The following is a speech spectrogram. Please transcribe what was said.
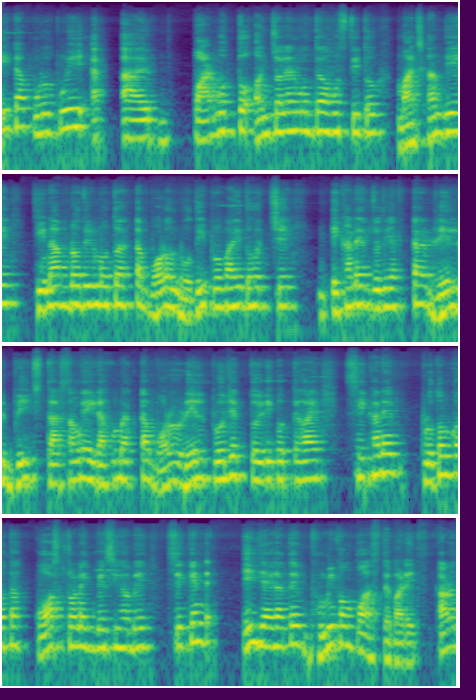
এইটা পুরোপুরি পার্বত্য অঞ্চলের মধ্যে অবস্থিত। মাঝখান দিয়ে চিনাব নদীর মতো একটা বড় নদী প্রবাহিত হচ্ছে। এখানে যদি একটা রেল ব্রিজ তার সঙ্গে এরকম একটা বড় রেল প্রজেক্ট তৈরি করতে হয়, সেখানে প্রথম কথা কস্ট অনেক বেশি হবে। সেকেন্ড এই জায়গাতে ভূমিকম্প আসতে পারে। কারণ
